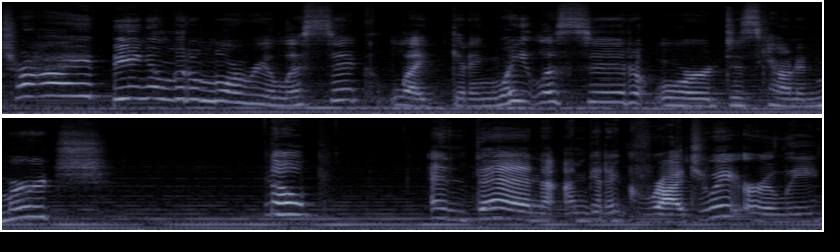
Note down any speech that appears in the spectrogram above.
Try being a little more realistic, like getting waitlisted or discounted merch. Nope. And then I'm gonna graduate early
